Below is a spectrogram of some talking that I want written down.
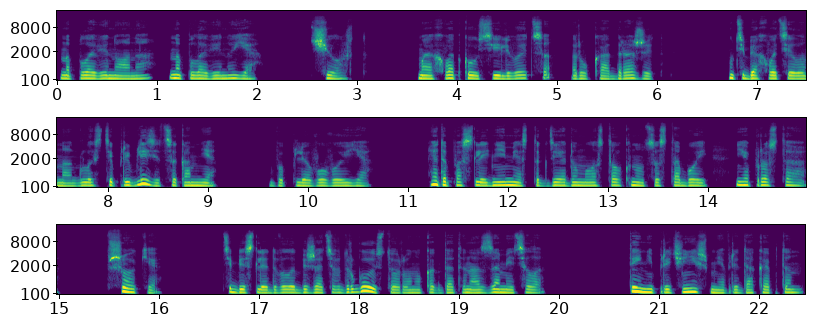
Наполовину она, наполовину я. Черт. Моя хватка усиливается, рука дрожит. У тебя хватило наглости приблизиться ко мне. Выплевываю я. Это последнее место, где я думала столкнуться с тобой. Я просто... В шоке. Тебе следовало бежать в другую сторону, когда ты нас заметила. Ты не причинишь мне вреда, Кэптон,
